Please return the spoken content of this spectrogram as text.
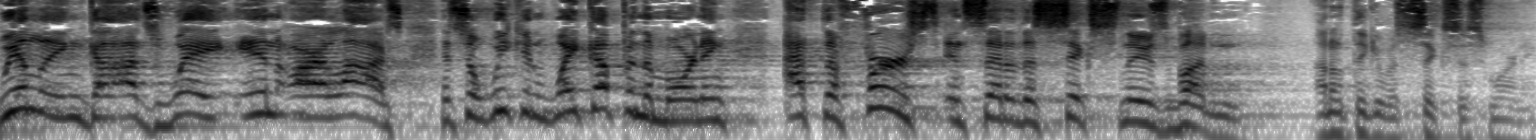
willing God's way in our lives, and so we can wake up in the morning at the first instead of the sixth snooze button. I don't think it was six this morning.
